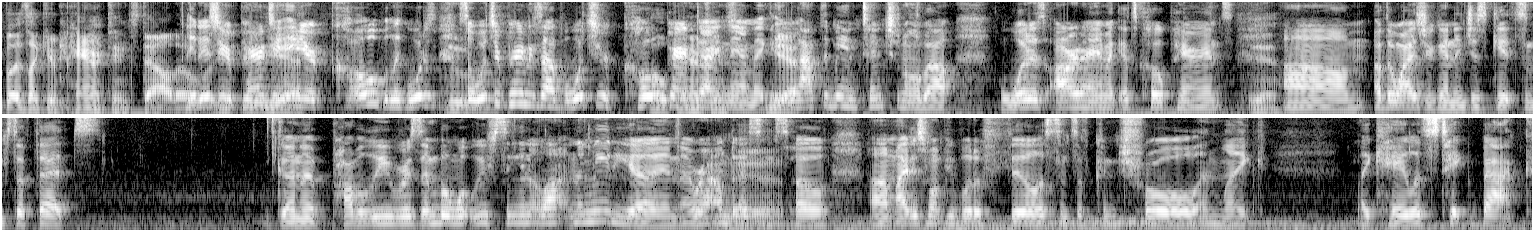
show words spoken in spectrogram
but it's like your parenting style, though. It is your parenting Yeah. and your co like what is so what's your parenting style, but what's your co-parent dynamic? Yeah. you have to be intentional about what is our dynamic as co-parents. Yeah. Um otherwise you're gonna just get some stuff that's gonna probably resemble what we've seen a lot in the media and around us. And so um, I just want people to feel a sense of control and like like, hey, let's take back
